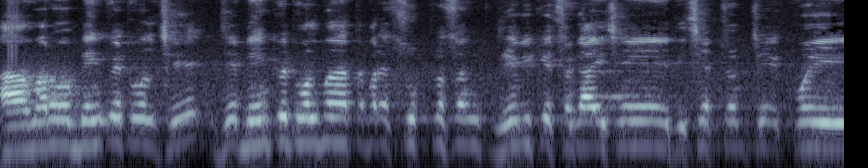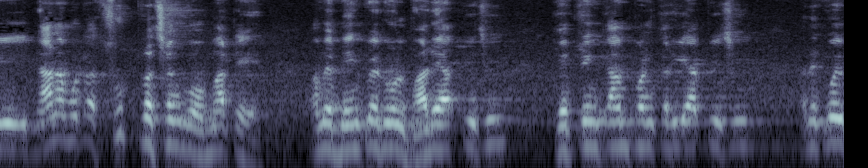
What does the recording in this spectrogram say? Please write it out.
આ અમારો બેન્ક્વેટ હોલ છે. જે બેન્ક્વેટ હોલમાં તમારે શુભ પ્રસંગ જેવી કે સગાઈ છે રિસેપ્શન છે, કોઈ નાના મોટા શુભ પ્રસંગો માટે અમે બેન્ક્વેટ હોલ ભાડે આપીએ છીએ. કેટરિંગ કામ પણ કરી આપીએ છીએ. અને કોઈ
